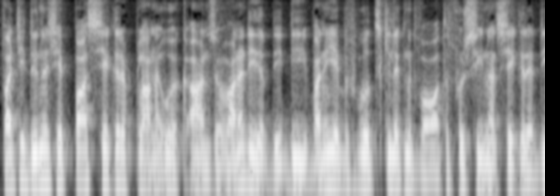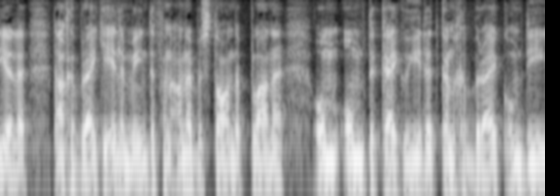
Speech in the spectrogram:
wat jy doen is jy pas sekere planne ook aan. So wanneer die die, die wanneer jy byvoorbeeld skielik moet water voorsien aan sekere dele, dan gebruik jy elemente van ander bestaande planne om om te kyk hoe jy dit kan gebruik om die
